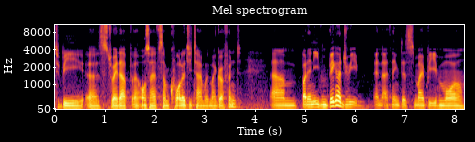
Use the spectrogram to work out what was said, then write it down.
to be uh, straight up, uh, also have some quality time with my girlfriend. Um, but an even bigger dream, and I think this might be even more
